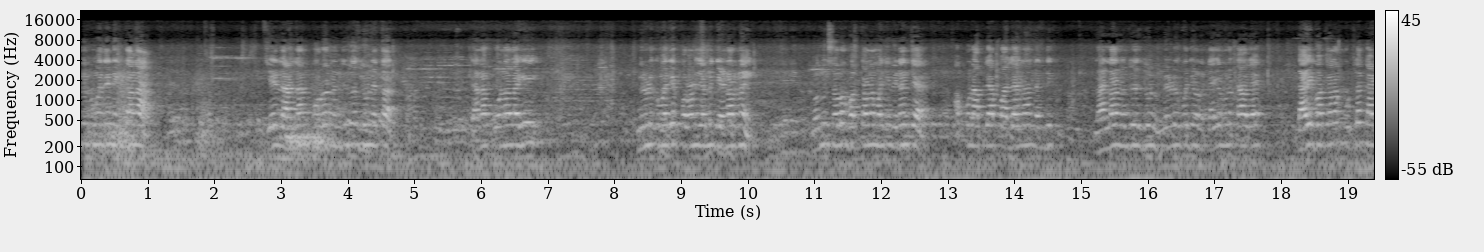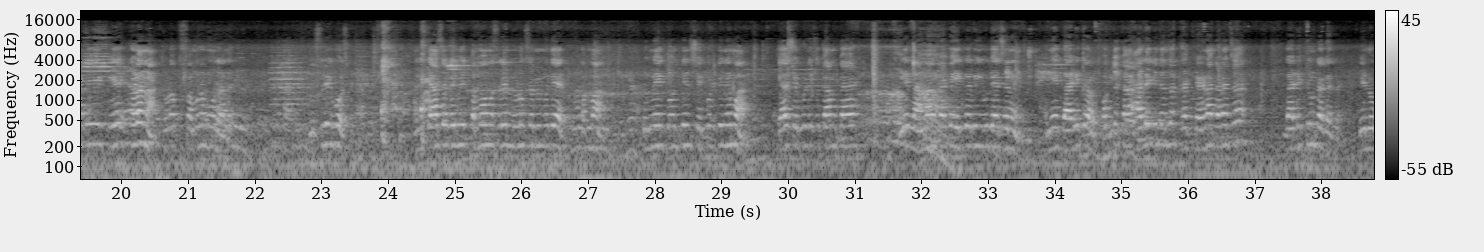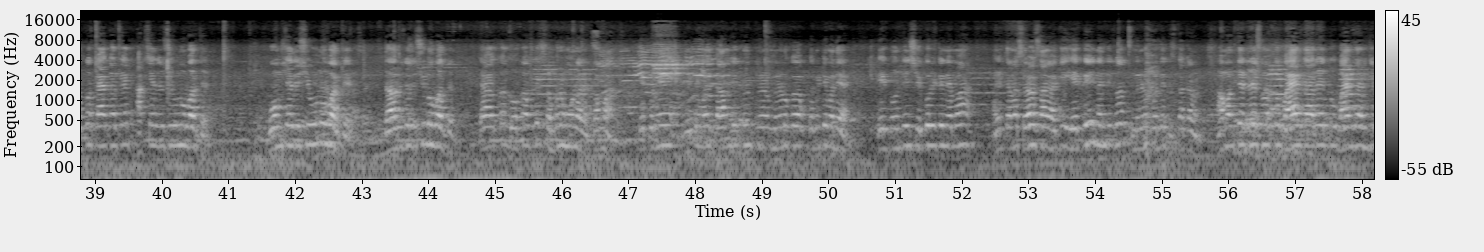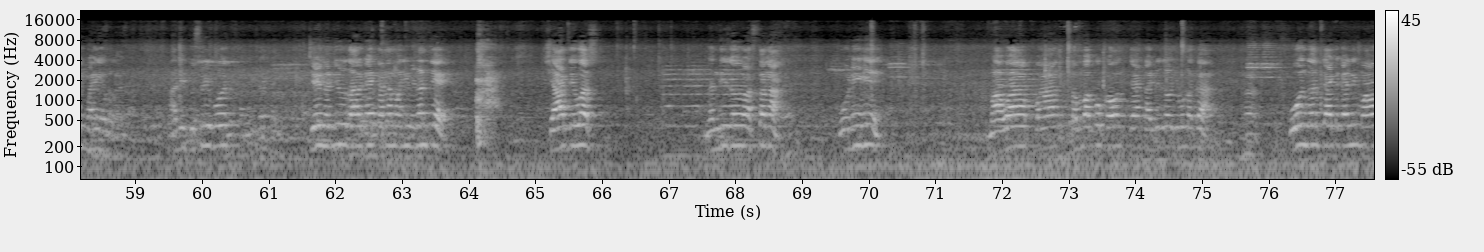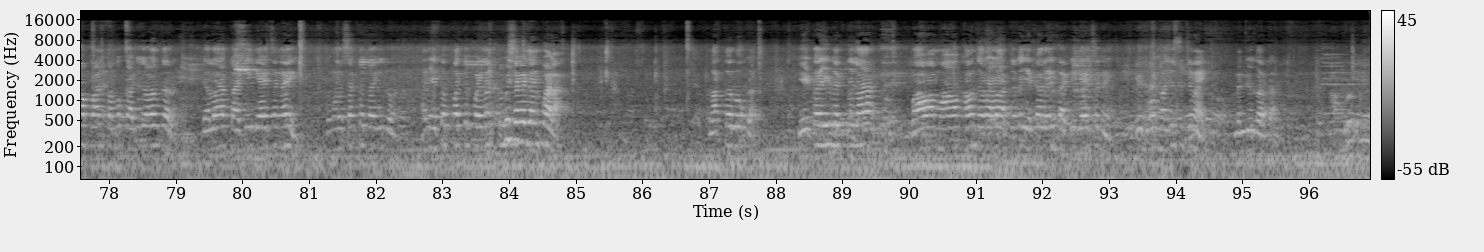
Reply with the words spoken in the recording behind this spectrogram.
मध्ये निघताना जे लहान लहान पोरं नंदीध्वज घेऊन येतात त्यांना कोणालाही मिरवणुकीमध्ये म्हणजे परवानगी आम्ही देणार नाही. म्हणून सर्व भक्तांना माझी विनंती आहे आपण आपल्या पाल्यांना नंदी लहान लहान नंदीध्वज घेऊन मिरवणुकीमध्ये त्याच्यामुळे काय झालंय काही भक्तांना कुठलं काटे हे कळना थोडं संभ्रम होऊन आलाय दुसरी गोष्ट आणि त्यासाठी मी तम्मा मसले मिरवणूक सभेमध्ये आहेत. तम्मा तुम्ही एक दोन तीन सेक्युरिटी नेमा. त्या सेक्युरिटीचं काम काय? हे लहान काय काय एकही येऊ द्यायचं नाही. आणि एक गाडी ठेवा फक्त काय आले की त्यांचा खेळणा काढायचा गाडीत ठेवून टाकायचं. हे लोक काय करतात? अक्षय दिवशी येऊन उभारतात. बोमच्या दिवशी येऊन उभारतात. दारूच्या दिवशी उभारतात. त्या लोकांमध्ये संभ्रम होणार आहे. कमा ते तुम्ही मीटिंगमध्ये काम जे मिरवणूक कमिटीमध्ये आहे. एक दोन तीन सिक्युरिटी नेमा आणि त्यांना सरळ सांगा की एकही नंदीचं मिरवणुकीमध्ये दिसता का आम्हाला त्या ड्रेसवर तू बाहेर जा रे तू बाहेर जाण्याची पाळी आणि दुसरी गोष्ट जे नंदीधारक आहे त्यांना माझी विनंती आहे. चार दिवस नंदीजवळ असताना कोणीही मावा पान तंबाखू खाऊन त्या काठीजवळ येऊ नका. कोण जर त्या ठिकाणी मावा पान तंबाखू काठीजवळ आलं तर त्याला काठी द्यायचं नाही. तुम्हाला सक्त सांगितलं. आणि याचं पत्र पहिला. तुम्ही सगळेजण पाळा. मात्र लोक. एकाही व्यक्तीला मावा मावा खाऊन जर आला तर एकालाही काठी द्यायचं नाही. हे दोन माझी सूचना आहे नंदीव का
